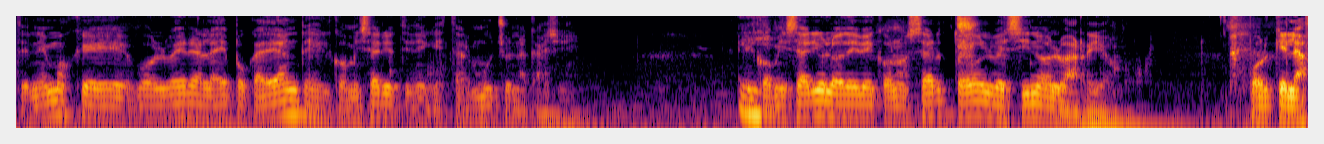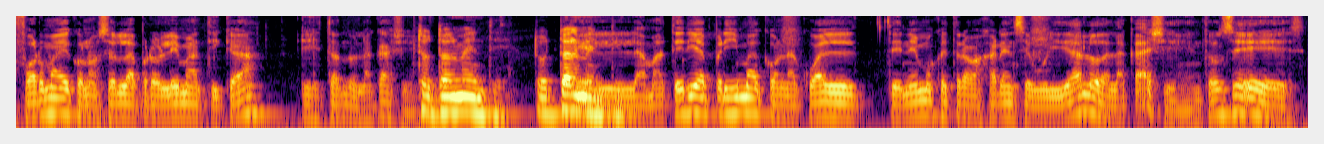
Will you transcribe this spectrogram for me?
tenemos que volver a la época de antes, el comisario tiene que estar mucho en la calle. El comisario lo debe conocer todo el vecino del barrio. Porque la forma de conocer la problemática es estando en la calle. Totalmente, totalmente. la materia prima con la cual tenemos que trabajar en seguridad lo da la calle. Entonces,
